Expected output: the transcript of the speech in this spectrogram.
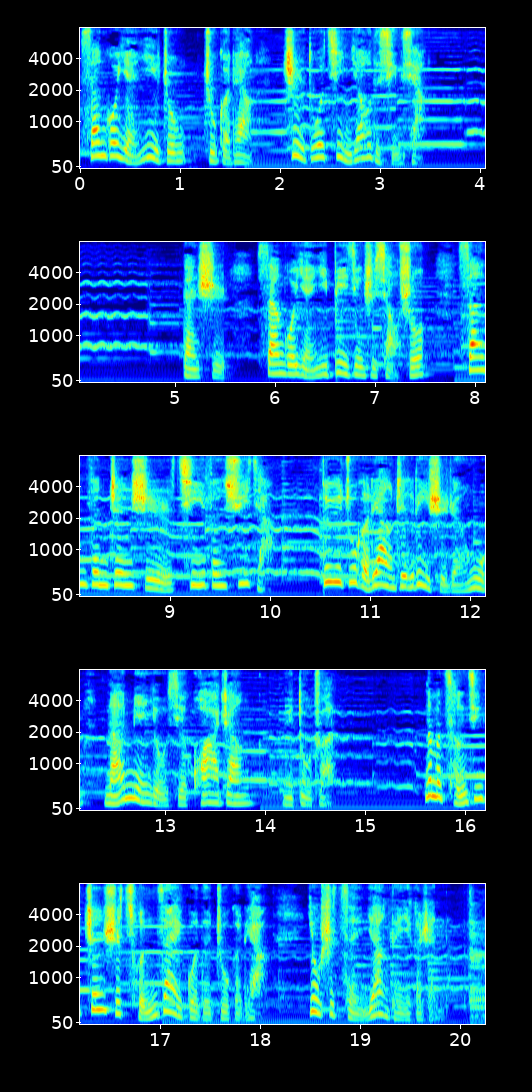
三国演义》中诸葛亮智多近妖的形象。但是，《三国演义》毕竟是小说，三分真实，七分虚假，对于诸葛亮这个历史人物，难免有些夸张与杜撰。那么，曾经真实存在过的诸葛亮，又是怎样的一个人呢？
